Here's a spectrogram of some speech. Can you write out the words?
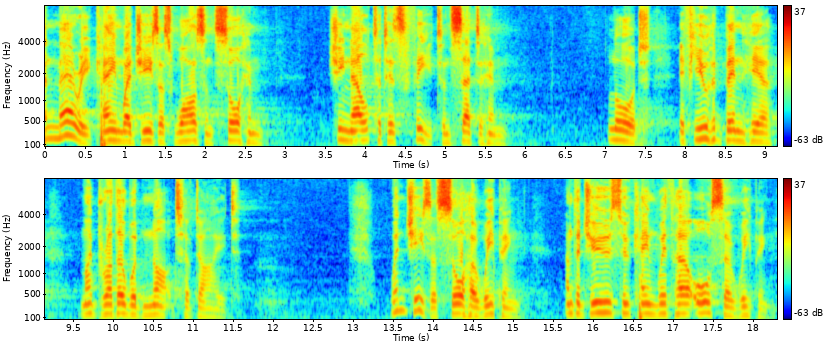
When Mary came where Jesus was and saw him, she knelt at his feet and said to him, Lord, if you had been here, my brother would not have died. When Jesus saw her weeping, and the Jews who came with her also weeping,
